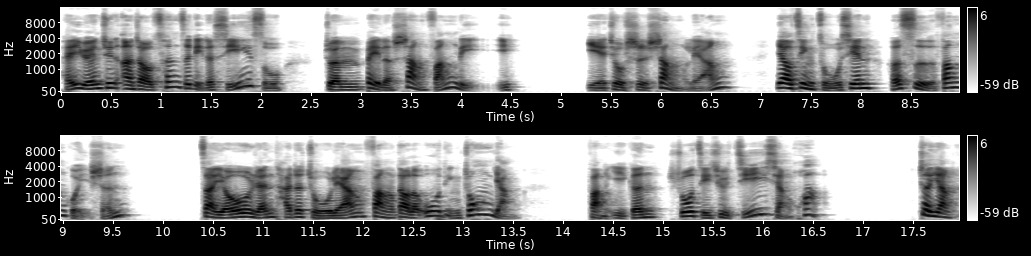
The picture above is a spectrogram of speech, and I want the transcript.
裴元君按照村子里的习俗准备了上房礼，也就是上梁，要敬祖先和四方鬼神，再由人抬着主梁放到了屋顶中央，放一根，说几句吉祥话，这样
